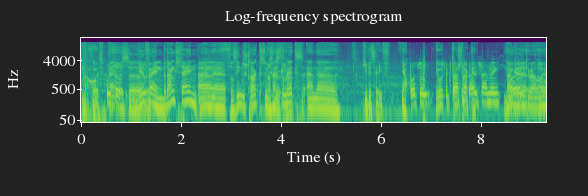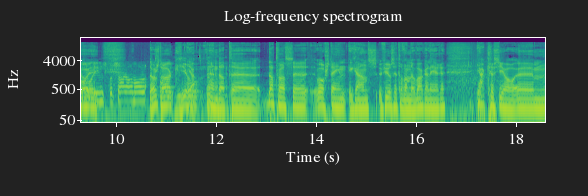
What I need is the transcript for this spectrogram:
Nou goed. Goed zo. Dus, Heel fijn. Bedankt Stijn. en, eh, voorzien dus straks. Succes ermee. En keep it safe. Goed tot Succes met de uitzending. Dank je. dankjewel. Hoi, hoi. Tot allemaal. Door strak. Jo. Ja, en dat, eh, dat was eh Worstijn Gaans, vuurzitter van de Waggeleren. Ja, Christian, ehm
